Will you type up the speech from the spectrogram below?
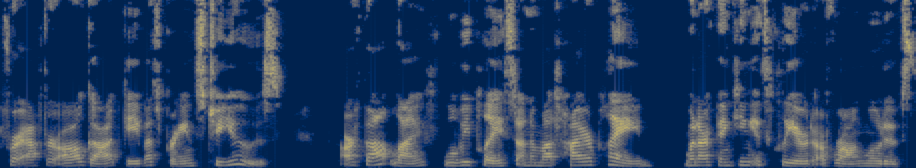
for after all, God gave us brains to use. Our thought life will be placed on a much higher plane when our thinking is cleared of wrong motives.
